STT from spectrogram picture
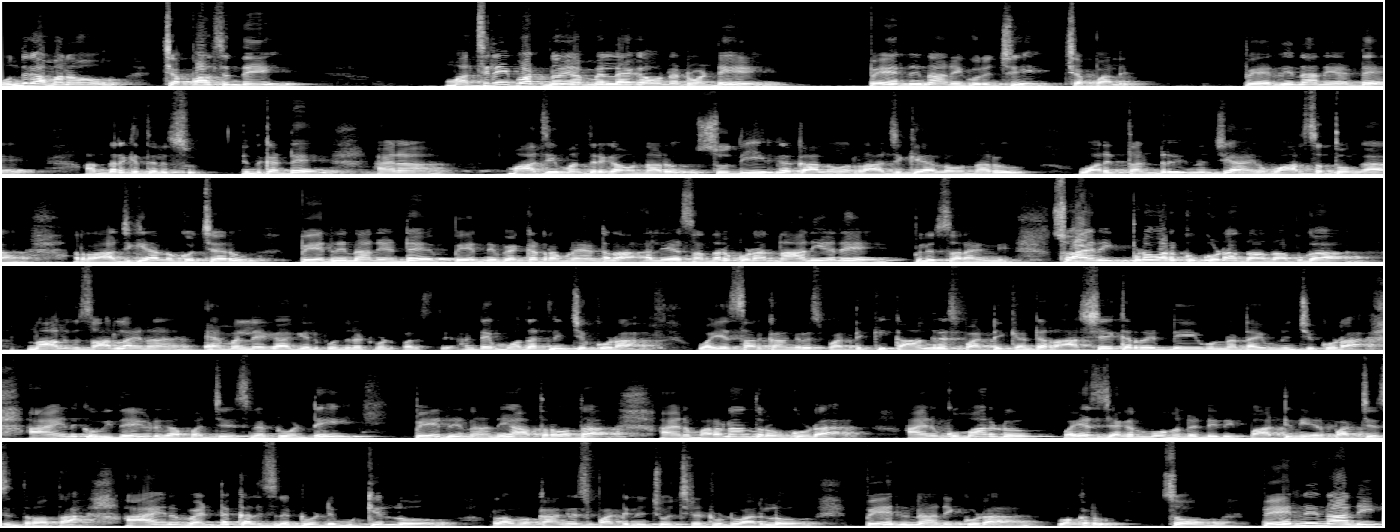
ముందుగా మనం చెప్పాల్సింది మచిలీపట్నం ఎమ్మెల్యేగా ఉన్నటువంటి పేర్ని నాని గురించి చెప్పాలి. పేర్ని నాని అంటే అందరికీ తెలుసు. ఎందుకంటే ఆయన మాజీ మంత్రిగా ఉన్నారు సుదీర్ఘకాలం రాజకీయాల్లో ఉన్నారు వారి తండ్రి నుంచి ఆయన వారసత్వంగా రాజకీయాల్లోకి వచ్చారు. పేర్ని నాని అంటే పేర్ని వెంకటరమణ అంటారు అలియాస్ అందరూ కూడా నాని అనే పిలుస్తారు ఆయన్ని. సో ఆయన ఇప్పటి వరకు కూడా దాదాపుగా నాలుగు సార్లు ఆయన ఎమ్మెల్యేగా గెలుపొందినటువంటి పరిస్థితి. అంటే మొదటి నుంచి కూడా వైఎస్ఆర్ కాంగ్రెస్ పార్టీకి కాంగ్రెస్ పార్టీకి అంటే రాజశేఖర్ రెడ్డి ఉన్న టైం నుంచి కూడా ఆయనకు విధేయుడిగా పనిచేసినటువంటి పేర్ని నాని ఆ తర్వాత ఆయన మరణాంతరం కూడా ఆయన కుమారుడు వైఎస్ జగన్మోహన్ రెడ్డిని పార్టీని ఏర్పాటు చేసిన తర్వాత ఆయన వెంట కలిసినటువంటి ముఖ్యుల్లో కాంగ్రెస్ పార్టీ నుంచి వచ్చినటువంటి వారిలో పేర్ని నాని కూడా ఒకరు. సో పేర్ని నాని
